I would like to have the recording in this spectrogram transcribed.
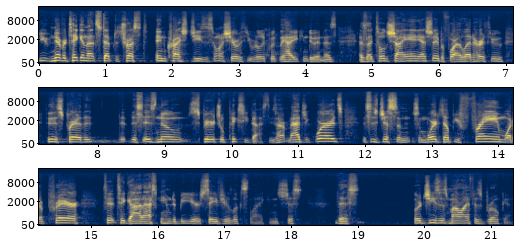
you've never taken that step to trust in Christ Jesus. I want to share with you really quickly how you can do it. And as, as I told Cheyenne yesterday before I led her through, through this prayer, that, that this is no spiritual pixie dust. These aren't magic words. This is just some, some words to help you frame what a prayer to, to God, asking Him to be your Savior looks like. And it's just this Lord Jesus, my life is broken.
